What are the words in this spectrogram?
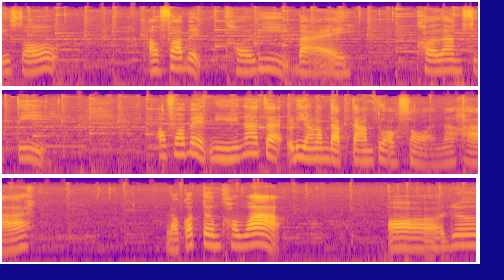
result alphabet query by column city alphabet นี้น่าจะเรียงลำดับตามตัวอักษรนะคะ แล้วก็เติมคำว่า order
